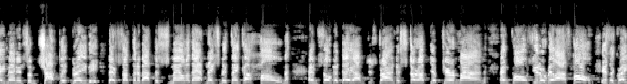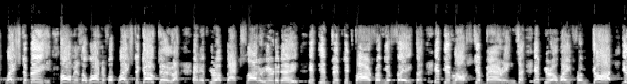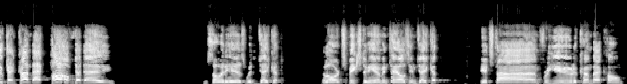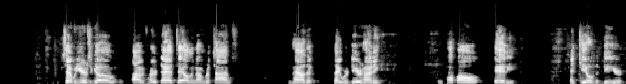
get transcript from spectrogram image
amen, and some chocolate gravy. There's something about the smell of that makes me think of home. And so today I'm just trying to stir up your pure mind and cause you to realize home is a great place to be. Home is a wonderful place to go to. And if you're a backslider here today, if you've drifted far from your faith, if you've lost your bearings, if you're away from God, you can come back home today. And so it is with Jacob. The Lord speaks to him and tells him, Jacob, it's time for you to come back home. Several years ago, I've heard Dad tell a number of times how that they were deer hunting and Papa Eddie had killed a deer.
